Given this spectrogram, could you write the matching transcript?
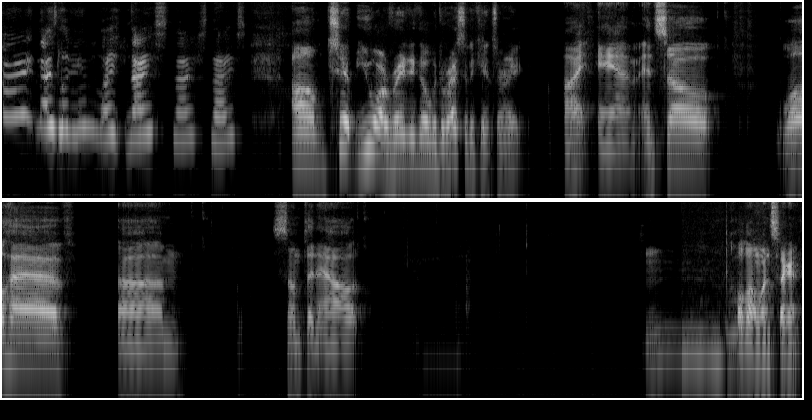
All right, nice looking, like nice, nice, nice. Um, Chip, you are ready to go with the rest of the kits, right? I am. And so we'll have um something out. Mm, hold on one second.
